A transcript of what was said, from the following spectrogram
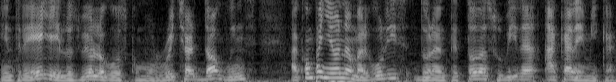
entre ella y los biólogos como Richard Dawkins, acompañaron a Margulis durante toda su vida académica.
